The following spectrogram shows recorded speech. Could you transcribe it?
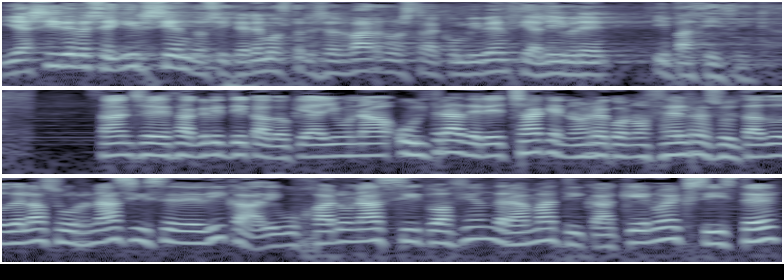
Y así debe seguir siendo si queremos preservar nuestra convivencia libre y pacífica. Sánchez ha criticado que hay una ultraderecha que no reconoce el resultado de las urnas y se dedica a dibujar una situación dramática que no existe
